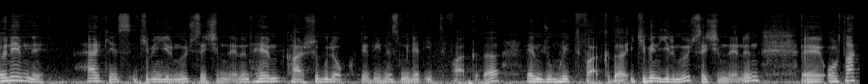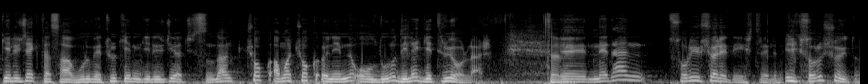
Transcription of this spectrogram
önemli herkes 2023 seçimlerinin hem karşı blok dediğiniz Millet İttifakı'da hem Cumhur İttifakı'da 2023 seçimlerinin e, ortak gelecek tasavvuru ve Türkiye'nin geleceği açısından çok ama çok önemli olduğunu dile getiriyorlar. Tabii. E, neden soruyu şöyle değiştirelim. İlk soru şuydu.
